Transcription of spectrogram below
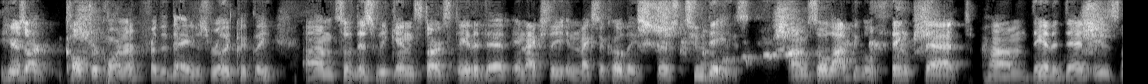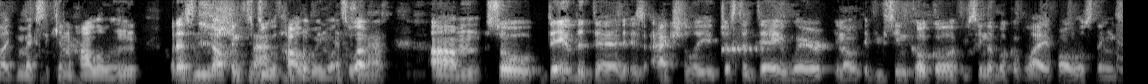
here's our culture corner for the day, just really quickly. Um, so this weekend starts Day of the Dead, and actually in Mexico, they, there's two days. Um, so a lot of people think that um, Day of the Dead is like Mexican Halloween, but it has nothing to do with Halloween whatsoever. Um, so Day of the Dead is actually just a day where you know if you've seen Coco, if you've seen the Book of Life, all those things,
